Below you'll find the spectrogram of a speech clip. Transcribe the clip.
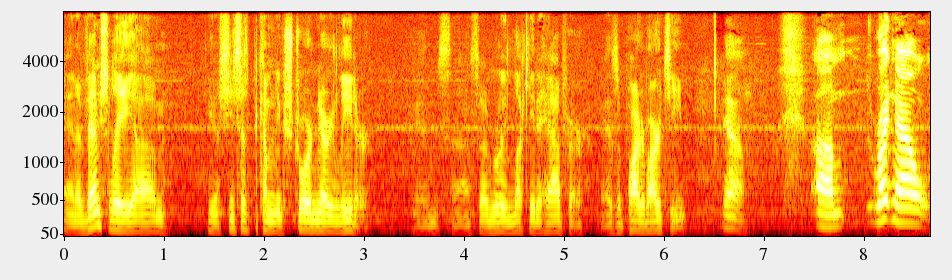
And eventually, um, you know, she's just become an extraordinary leader. And uh, so I'm really lucky to have her as a part of our team. Yeah. Um, right now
